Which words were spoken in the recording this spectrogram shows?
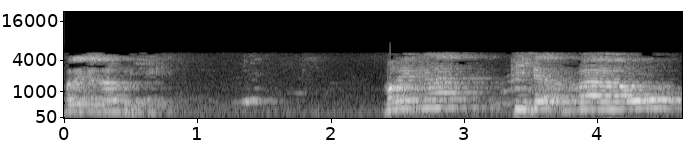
mereka dalam berpikir. Mereka tidak mau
